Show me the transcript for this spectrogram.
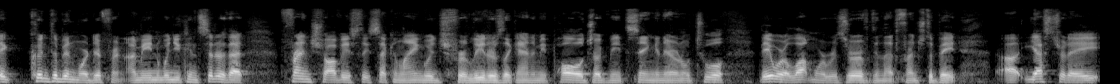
It couldn't have been more different. I mean, when you consider that French, obviously second language for leaders like Annamie Paul, Jagmeet Singh, and Erin O'Toole, they were a lot more reserved in that French debate. Uh, yesterday,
